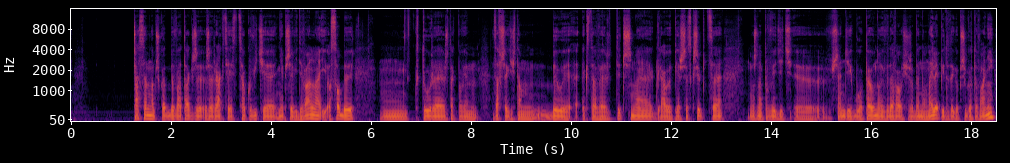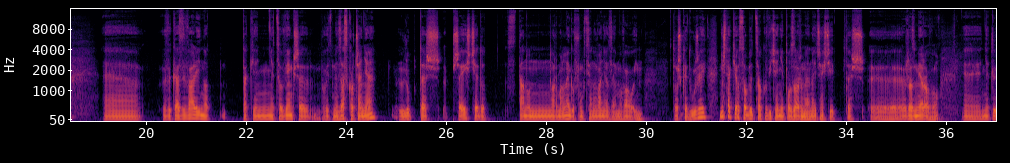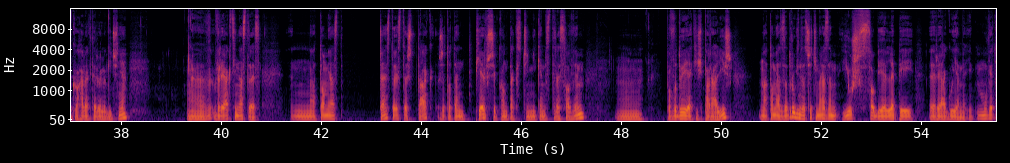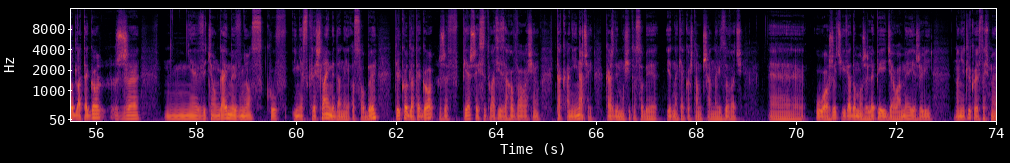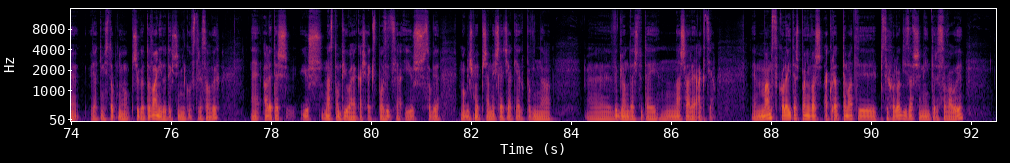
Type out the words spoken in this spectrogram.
czasem na przykład bywa tak, że, że reakcja jest całkowicie nieprzewidywalna i osoby, mm, które, że tak powiem, zawsze gdzieś tam były ekstrawertyczne, grały pierwsze skrzypce, można powiedzieć, yy, wszędzie ich było pełno i wydawało się, że będą najlepiej do tego przygotowani, e, wykazywali no, takie nieco większe, powiedzmy, zaskoczenie lub też przejście do stanu normalnego funkcjonowania zajmowało im troszkę dłużej niż takie osoby całkowicie niepozorne, najczęściej też yy, rozmiarowo, yy, nie tylko charakterologicznie, w, w reakcji na stres. Natomiast często jest też tak, że to ten pierwszy kontakt z czynnikiem stresowym mm, powoduje jakiś paraliż, natomiast za drugim, za trzecim razem już sobie lepiej reagujemy. I mówię to dlatego, że nie wyciągajmy wniosków i nie skreślajmy danej osoby tylko dlatego, że w pierwszej sytuacji zachowała się tak, a nie inaczej. Każdy musi to sobie jednak jakoś tam przeanalizować, e, ułożyć i wiadomo, że lepiej działamy, jeżeli no nie tylko jesteśmy w jakimś stopniu przygotowani do tych czynników stresowych, e, ale też już nastąpiła jakaś ekspozycja i już sobie mogliśmy przemyśleć, jak, jak powinna e, wyglądać tutaj nasza reakcja. Mam z kolei też, ponieważ akurat tematy psychologii zawsze mnie interesowały,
